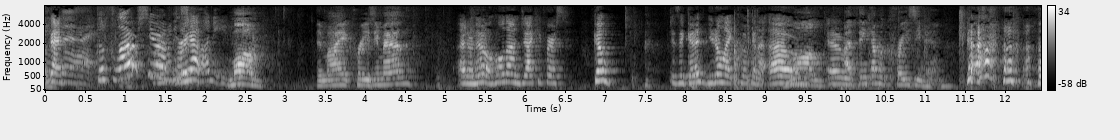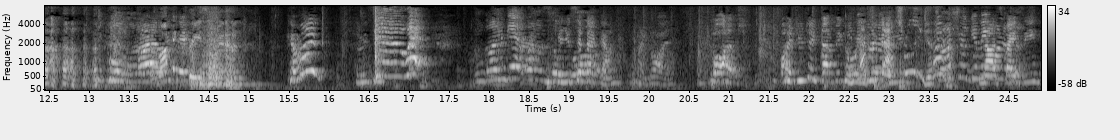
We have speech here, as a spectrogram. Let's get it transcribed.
Okay. that. The flower syrup is Hurry up. honey. Mom, am I a crazy man? I don't know. Hold on, Jackie first. Go. Is it good? You don't like coconut. Oh. Mom, oh. I think I'm a crazy man. I'm let a crazy man. Come on. Let me Do it. I'm gonna get one of the Can you sit back down? Oh my god. Gosh. Why did you take that big Oh, one? wait, That's Okay. actually good. Joshua, give me Not one Of spicy. those.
